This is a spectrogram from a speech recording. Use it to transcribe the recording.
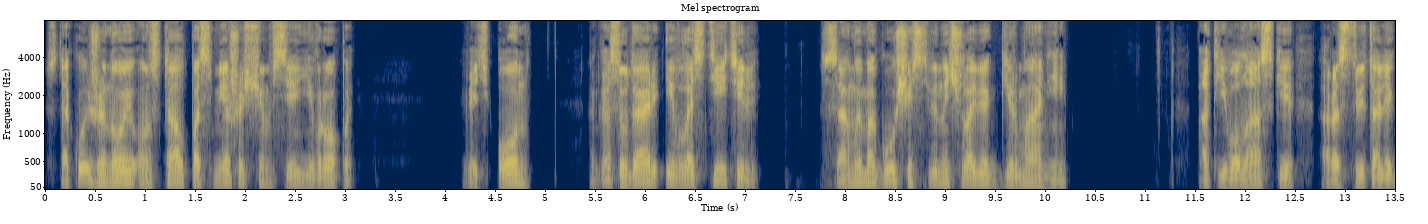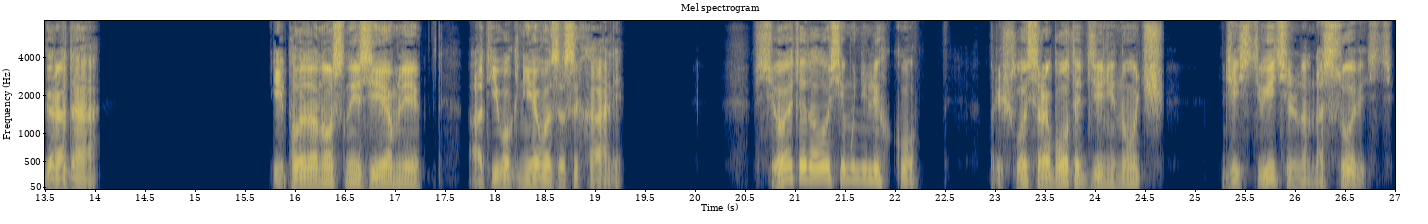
С такой женой он стал посмешищем всей Европы. Ведь он — государь и властитель, самый могущественный человек Германии. От его ласки расцветали города, и плодоносные земли от его гнева засыхали. Все это далось ему нелегко. Пришлось работать день и ночь, действительно, на совесть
